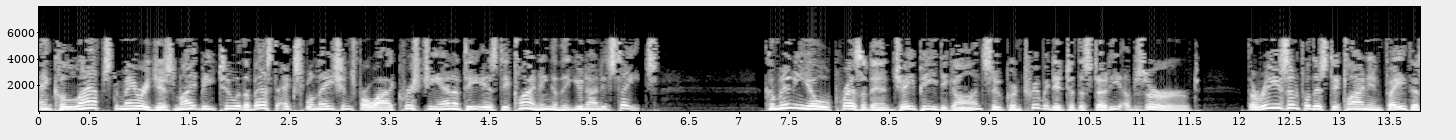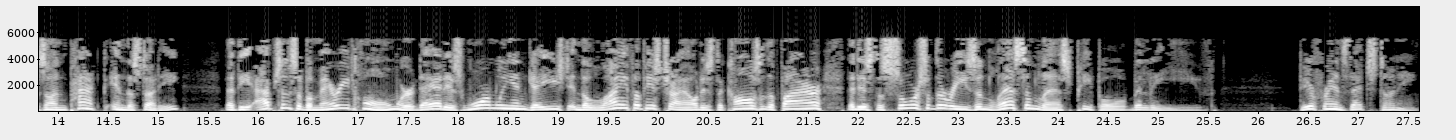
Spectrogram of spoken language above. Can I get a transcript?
and collapsed marriages might be two of the best explanations for why Christianity is declining in the United States. Communio President J.P. DeGance, who contributed to the study, observed, The reason for this decline in faith is unpacked in the study that the absence of a married home where dad is warmly engaged in the life of his child is the cause of the fire that is the source of the reason less and less people believe. Dear friends, that's stunning.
